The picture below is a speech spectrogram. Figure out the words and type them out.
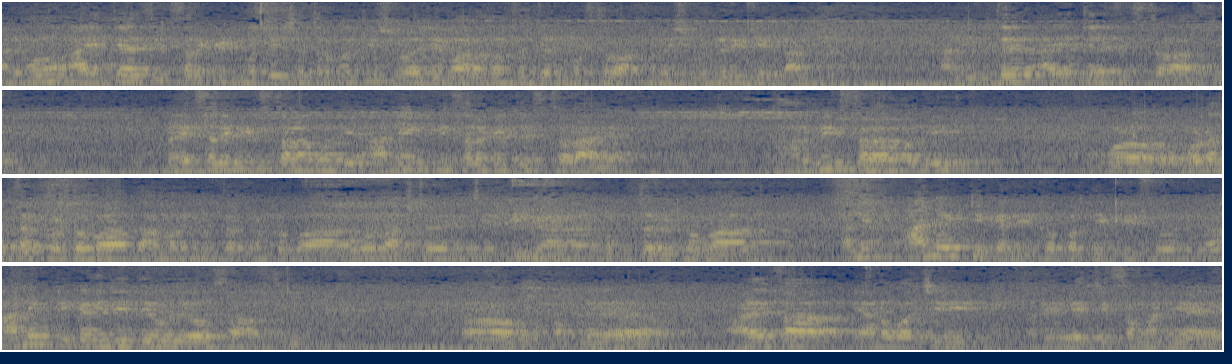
आणि म्हणून ऐतिहासिक सर्किटमध्ये छत्रपती शिवाजी महाराजांचा जन्मस्थळ असलेला शिवनेरी किल्ला आणि इतर ऐतिहासिक स्थळं असतील नैसर्गिक स्थळामध्ये अनेक निसर्गाचे स्थळं आहेत. धार्मिक स्थळामध्ये व वडदचा खंडोबा दामनपूरचा खंडोबा दोन अष्टविनायकचे ठिकाणं गुप्त विठोबा आणि अनेक ठिकाणी कपर्दिकेश्वर किंवा अनेक ठिकाणी जे देवदेवस्थान असतील आपल्या आळेचा ज्ञानोबाची रेड्याची समाधी आहे.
